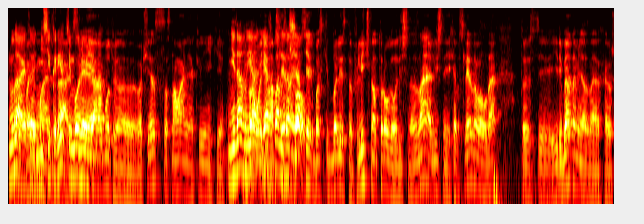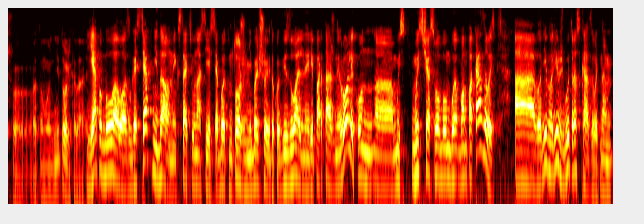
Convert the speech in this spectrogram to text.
Ну да, это не секрет, да, тем с более- ними я работаю э, вообще с основания клиники. Недавно я- я же к вам зашел. Я всех баскетболистов лично трогал, лично знаю, лично их обследовал, да. То есть и ребята меня знают хорошо, поэтому не только, да. Я побывал у вас в гостях недавно, и, кстати, у нас есть об этом тоже небольшой такой визуальный репортажный ролик. Он, э, мы, мы сейчас его будем вам показывать, а Владимир Владимирович будет рассказывать нам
